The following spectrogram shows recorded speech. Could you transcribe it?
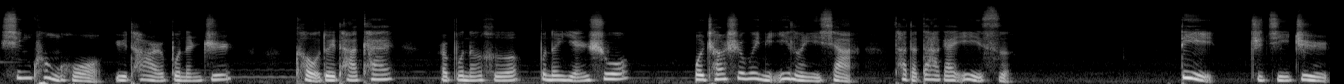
心困惑于他而不能知，口对他开而不能合，不能言说。我尝试为你议论一下它的大概意思。地之极致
